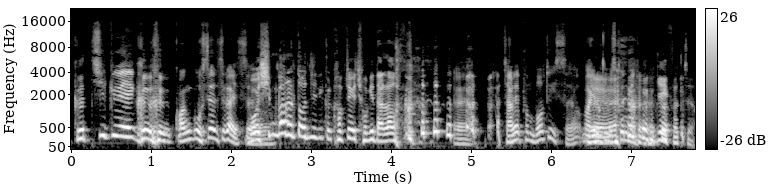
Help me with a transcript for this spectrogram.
그 특유의 그 광고 센스가 있어요. 뭐 신발을 던지니까 갑자기 저기 날아가고. 예. 자매품 뭐도 있어요. 막 네. 이렇게 하면서 끝나는. 그게 있었죠.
